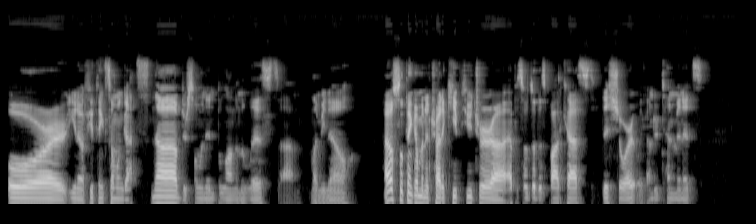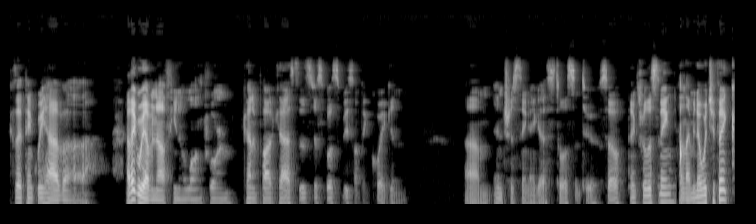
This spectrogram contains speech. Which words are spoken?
or, you know, if you think someone got snubbed or someone didn't belong on the list, um, let me know. I also think I'm going to try to keep future uh, episodes of this podcast this short, like under 10 minutes, because I think we have, uh, I think we have enough, you know, long form kind of podcast. It's just supposed to be something quick and um, interesting, I guess, to listen to. So thanks for listening, and let me know what you think.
